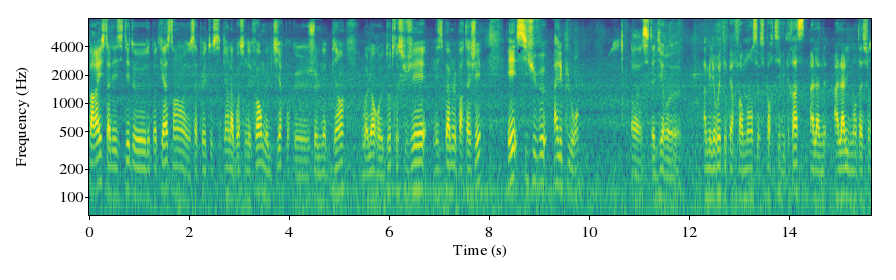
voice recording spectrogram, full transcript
pareil, si tu as des idées de, podcast, hein, ça peut être aussi bien la boisson d'effort, me le dire pour que je le note bien, ou alors d'autres sujets, n'hésite pas à me le partager. Et si tu veux aller plus loin, c'est-à-dire améliorer tes performances sportives grâce à l'alimentation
